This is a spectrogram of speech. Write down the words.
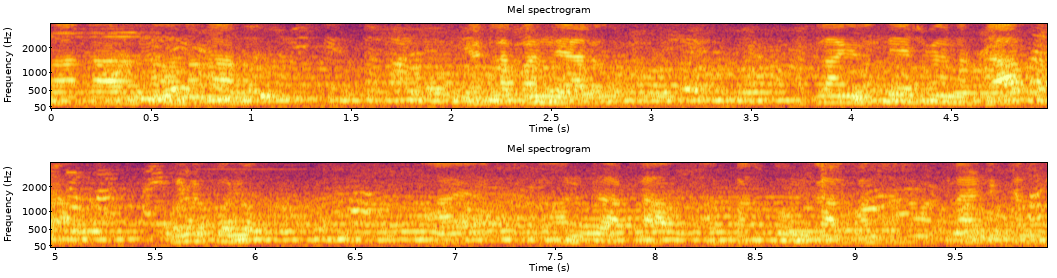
సహకారంతో అన్నదానం ఎడ్ల పందాలు అట్లాగే విశేషమైన జాతర కొలుపులు అంతా అట్లా పసుపు ఉంకాలు పంచడం అట్లాంటి పెద్ద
